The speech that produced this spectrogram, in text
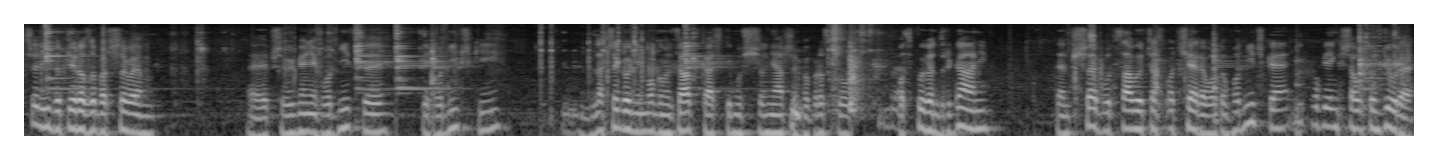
Czyli dopiero zobaczyłem e, przy wymianie chłodnicy, tej chłodniczki, dlaczego nie mogą zatkać tym uszczelniaczem po prostu pod wpływem drgań. Ten przewód cały czas ocierał o tą chłodniczkę i powiększał tą dziurę.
